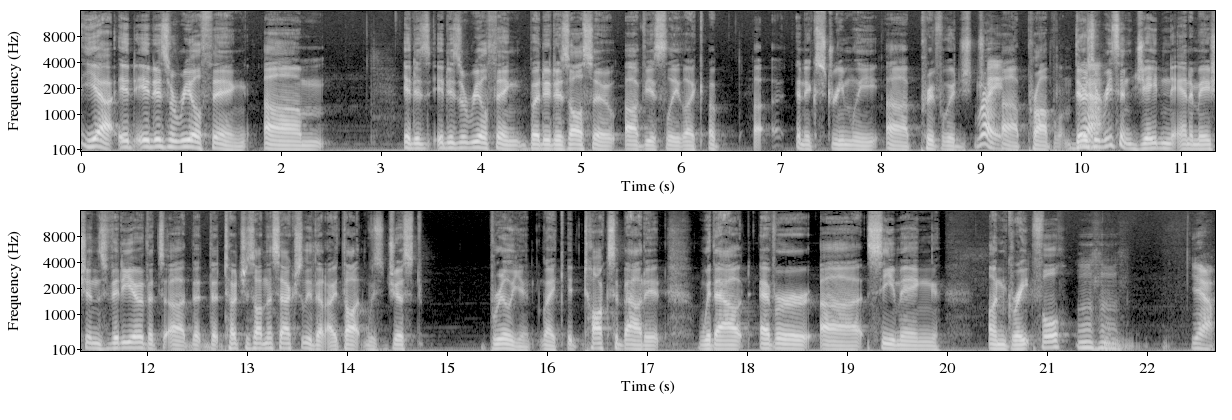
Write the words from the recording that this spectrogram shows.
Yeah, it, it is a real thing. Um, it is it is a real thing, but it is also obviously like a, a an extremely uh, privileged Right. uh, problem. There's Yeah. a recent Jaden Animations video that's uh, that that touches on this actually that I thought was just brilliant. Like it talks about it without ever uh, seeming ungrateful yeah.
